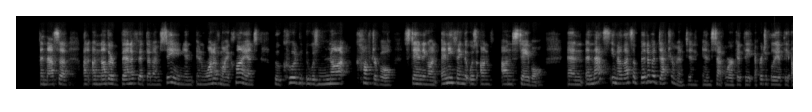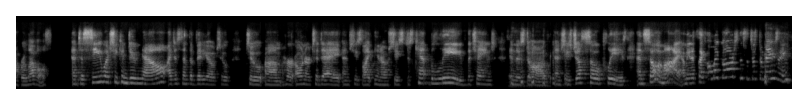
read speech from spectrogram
And that's a, a, another benefit that i'm seeing in in one of my clients who couldn't who was not comfortable standing on anything that was un, unstable and and that's you know that's a bit of a detriment in in scent work at the particularly at the upper levels. And to see what she can do now i just sent the video to to um, her owner today and she's like you know she's just can't believe the change in this dog and she's just so pleased. And so am i. I mean it's like oh my gosh this is just amazing.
